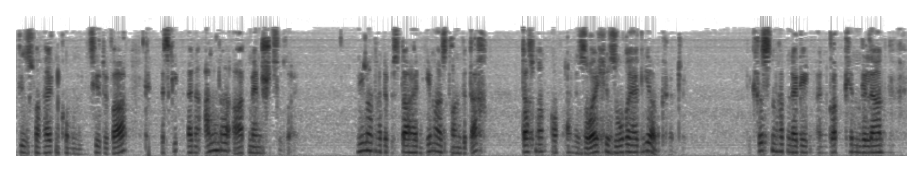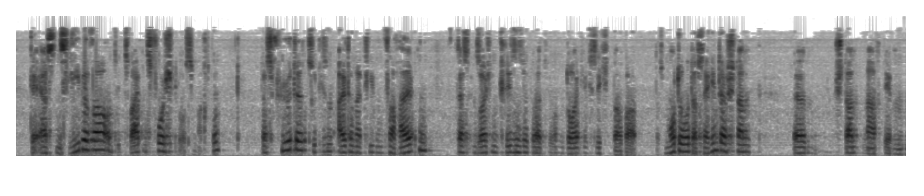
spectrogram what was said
die dieses Verhalten kommunizierte, war, es gibt eine andere Art Mensch zu sein. Niemand hatte bis dahin jemals daran gedacht, dass man auf eine Seuche so reagieren könnte. Die Christen hatten dagegen einen Gott kennengelernt, der erstens Liebe war und sie zweitens furchtlos machte das führte zu diesem alternativen Verhalten, das in solchen Krisensituationen deutlich sichtbar war. Das Motto, das dahinter stand, ähm, stand nach dem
